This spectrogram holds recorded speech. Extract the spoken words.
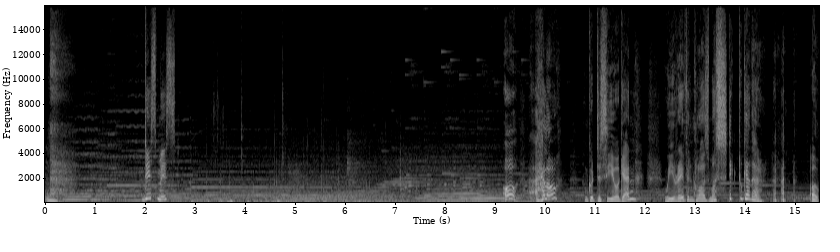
Dismissed. Oh, uh, hello. Good to see you again. We Ravenclaws must stick together. Oh,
